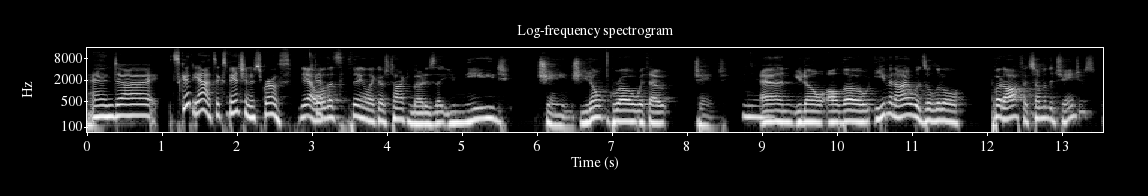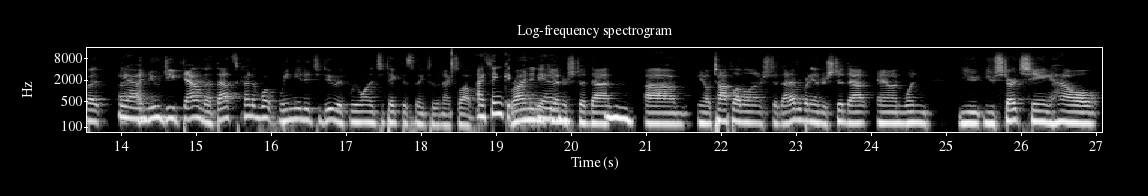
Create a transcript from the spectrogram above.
And uh, it's good. Yeah, it's expansion, it's growth. Yeah, Good. well, that's the thing. Like I was talking about, is that you need change. You don't grow without change. Yeah. And you know, although even I was a little put off at some of the changes, but I- Yeah. I, knew deep down that that's kind of what we needed to do if we wanted to take this thing to the next level. I think Ryan and Nikki yeah. understood that. Mhm. Um, you know, top level understood that. Everybody understood that. And when you you start seeing how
